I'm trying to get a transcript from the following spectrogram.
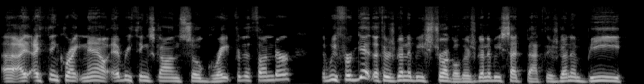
Uh, I, I, think right now everything's gone so great for the Thunder that we forget that there's going to be struggle, there's going to be setback, there's going to be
